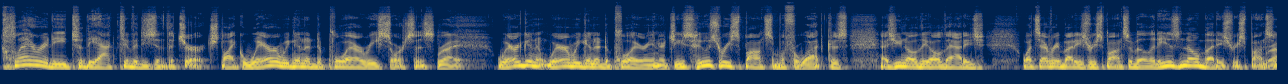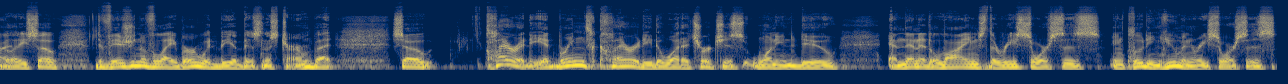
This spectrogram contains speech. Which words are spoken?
clarity to the activities of the church. Like where are we going to deploy our resources? Right. Where are going to where are we going to deploy our energies? Who's responsible for what? Because as you know, the old adage, "What's everybody's responsibility is nobody's responsibility." Right. So division of labor would be a business term, but so clarity it brings clarity to what a church is wanting to do, and then it aligns the resources, including human resources,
